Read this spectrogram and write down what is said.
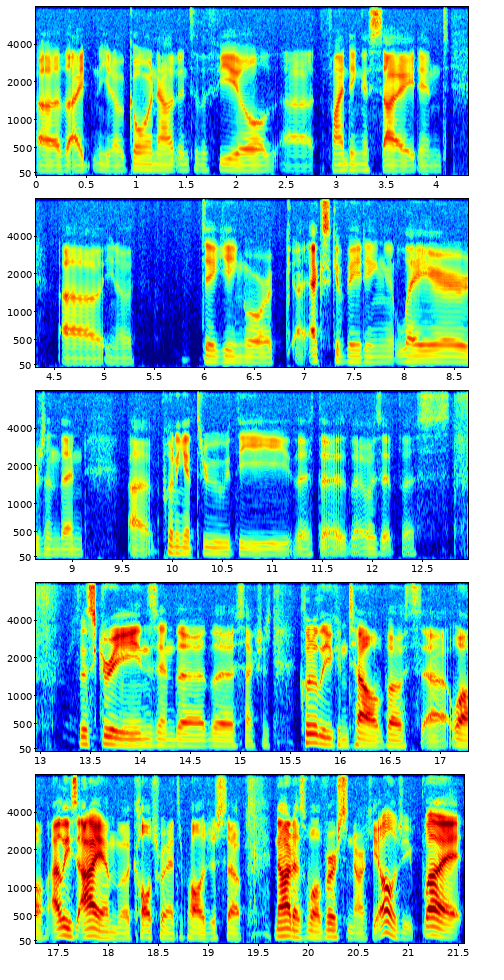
uh, the you know going out into the field, uh, finding a site, and uh, you know digging or uh, excavating layers, and then uh, putting it through the the the, the was it the s- the screens and the the sections. Clearly you can tell both uh, well at least i am a cultural anthropologist so not as well versed in archaeology but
